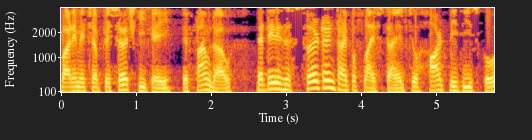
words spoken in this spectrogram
بارے میں جب ریسرچ کی گئی out that there is a certain type of lifestyle جو ہارٹ ڈیزیز کو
